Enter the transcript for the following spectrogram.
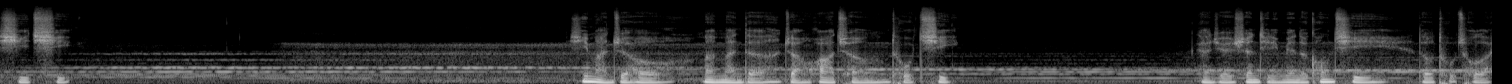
吸气，吸满之后，慢慢的转化成吐气，感觉身体里面的空气都吐出来，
